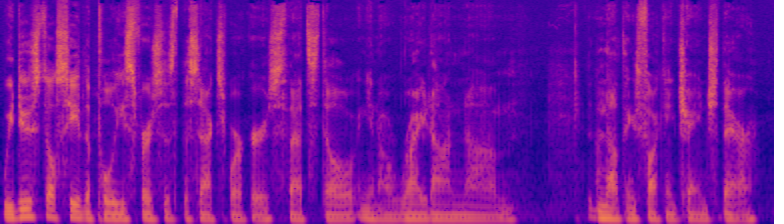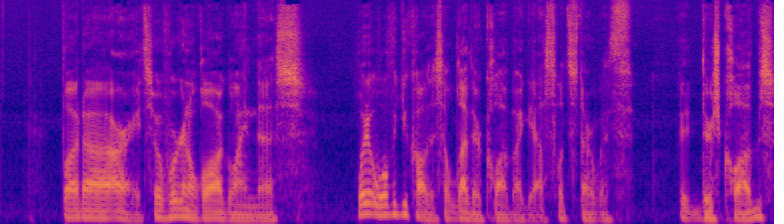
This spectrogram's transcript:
We do still see the police versus the sex workers. That's still you know right on. Um, nothing's fucking changed there. But uh, all right, so if we're gonna logline this, what what would you call this? A leather club, I guess. Let's start with. uh, There's clubs.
